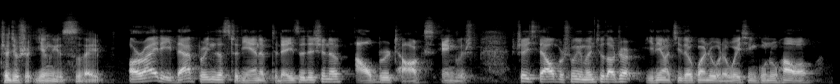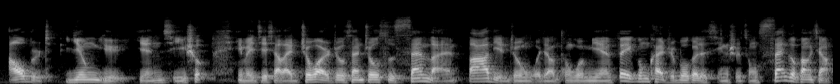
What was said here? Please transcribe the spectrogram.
这就是英语思维。Alrighty, that brings us to the end of today's edition of Albert Talks English。这一期的 Albert 说英文就到这儿，一定要记得关注我的微信公众号哦。Albert 英语研习社，因为接下来周二、周三、周四三晚八点钟，我将通过免费公开直播课的形式，从三个方向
